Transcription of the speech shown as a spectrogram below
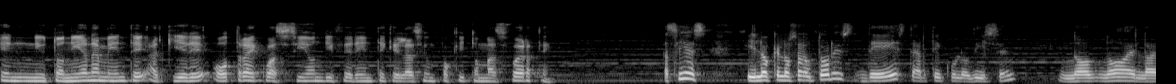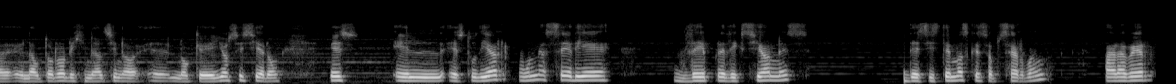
en newtonianamente adquiere otra ecuación diferente que la hace un poquito más fuerte. Así es. Y lo que los autores de este artículo dicen no, no el, autor original, sino eh, lo que ellos hicieron es el estudiar una serie de predicciones de sistemas que se observan para ver,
